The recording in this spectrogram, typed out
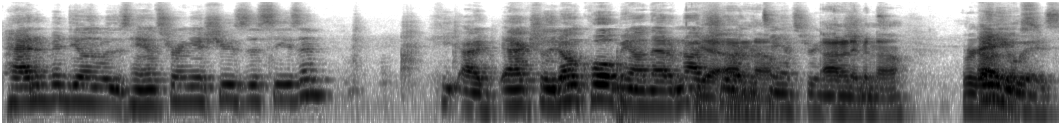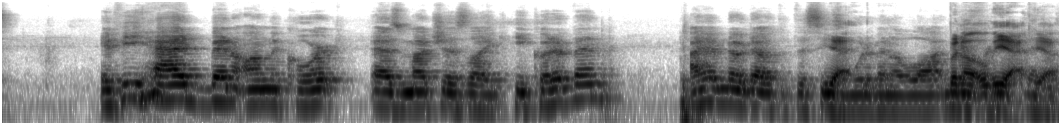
hadn't been dealing with his hamstring issues this season, he. I actually don't quote me on that. I'm not yeah, sure if it's hamstring. I don't issues. even know. Regardless. Anyways, if he had been on the court as much as like he could have been, I have no doubt that this season Yeah. would have been a lot. But no, yeah, than yeah.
